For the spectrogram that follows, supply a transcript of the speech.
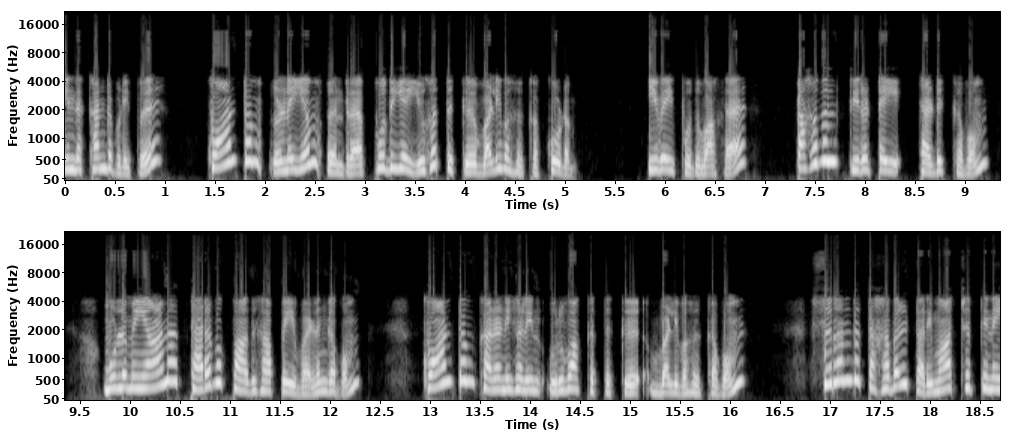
இந்த கண்டுபிடிப்பு குவாண்டம் இணையம் என்ற புதிய யுகத்துக்கு வழிவகுக்கக்கூடும். இவை பொதுவாக தகவல் திருட்டை தடுக்கவும் முழுமையான தரவு பாதுகாப்பை வழங்கவும் குவாண்டம் கணனிகளின் உருவாக்கத்துக்கு வழிவகுக்கவும் சிறந்த தகவல் பரிமாற்றத்தினை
